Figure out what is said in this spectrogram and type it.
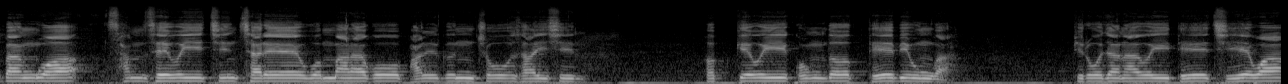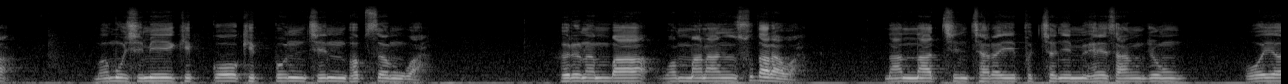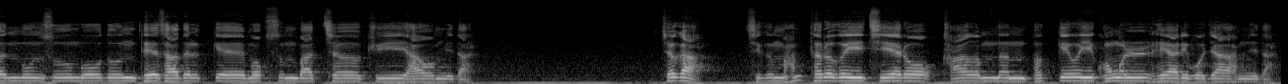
시방과 삼세의 진찰에 원만하고 밝은 조사이신 법계의 공덕 대비운과 비로자나의 대지혜와 머무심이 깊고 깊은 진법성과 흐르는 바 원만한 수다라와 낱낱 진찰의 부처님 회상 중 보현문수 모든 대사들께 목숨 바쳐 귀하옵니다. 저가 지금 한터럭의 지혜로 가없는 법계의 공을 헤아리고자 합니다.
